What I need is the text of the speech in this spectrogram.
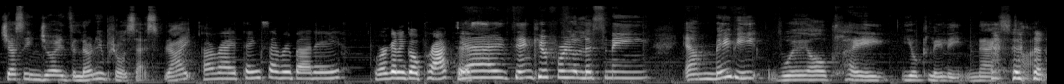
Just enjoy the learning process, right? All right, thanks everybody. We're going to go practice. Yeah, thank you for your listening, and maybe we'll play ukulele next time.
